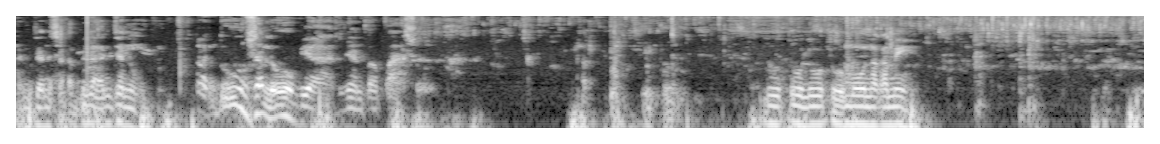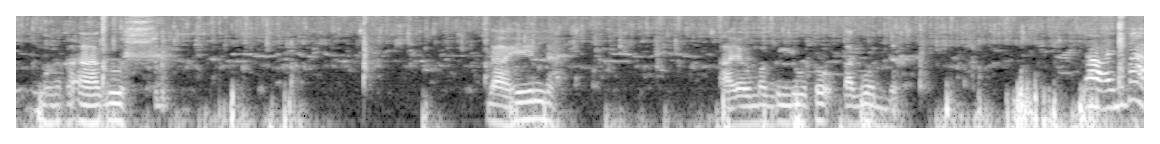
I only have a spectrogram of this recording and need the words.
Andyan sa kabila, andyan. Oh. Andun sa loob yan. Yan papasok. Luto-luto muna kami mga kaagos dahil ayaw magluto pagod Na, ano ba?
